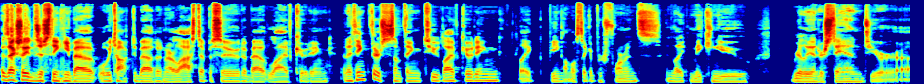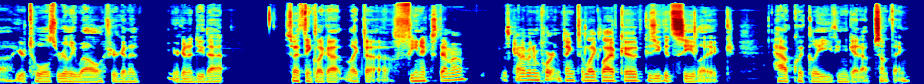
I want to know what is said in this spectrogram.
I was actually just thinking about what we talked about in our last episode about live coding. And I think there's something to live coding, like being almost like a performance and like making you really understand your uh, your tools really well if you're gonna you're gonna do that. So I think like a like the Phoenix demo was kind of an important thing to like live code because you could see like how quickly you can get up something.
